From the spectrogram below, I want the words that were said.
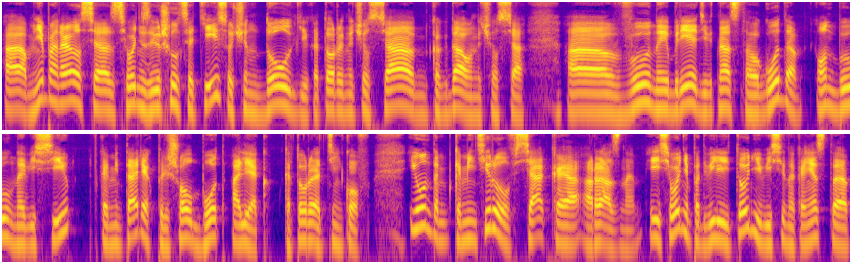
А, мне понравился, сегодня завершился кейс очень долгий, который начался, когда он начался? А, в ноябре 2019 года он был на VC, в комментариях пришел бот Олег, который от Тиньков. И он там комментировал всякое разное. И сегодня подвели итоги VC наконец-то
